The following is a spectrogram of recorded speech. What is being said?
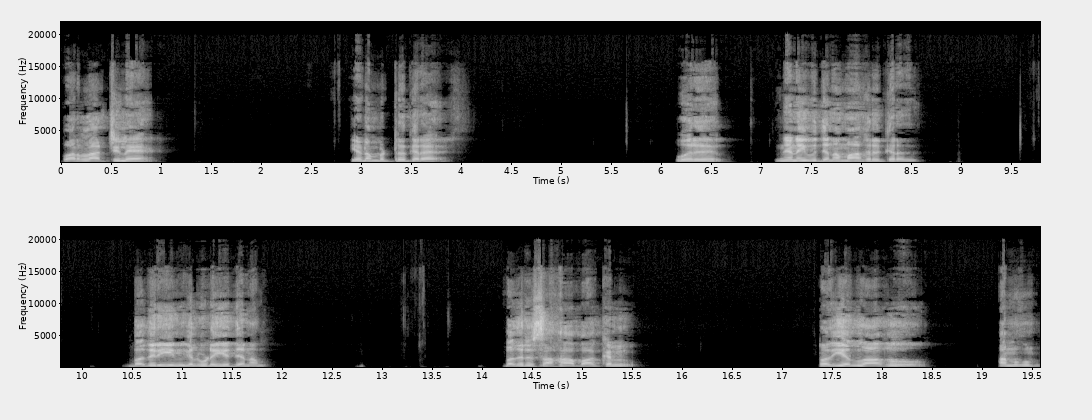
வரலாற்றிலே இடம் பெற்றிருக்கிற ஒரு நினைவு தினமாக இருக்கிறது. பதிரியன்களுடைய தினம். பதிரு சஹாபாக்கள் ரதியல்லாஹு அன்ஹும்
